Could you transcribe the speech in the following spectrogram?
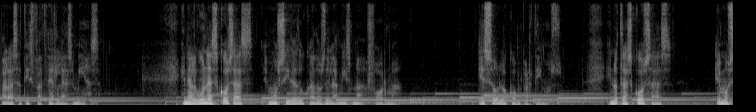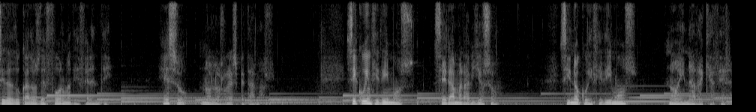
para satisfacer las mías. En algunas cosas hemos sido educados de la misma forma. Eso lo compartimos. En otras cosas hemos sido educados de forma diferente. Eso no los respetamos. Si coincidimos, será maravilloso. Si no coincidimos, no hay nada que hacer.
